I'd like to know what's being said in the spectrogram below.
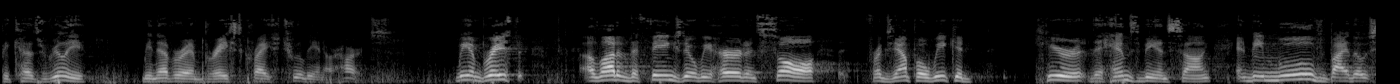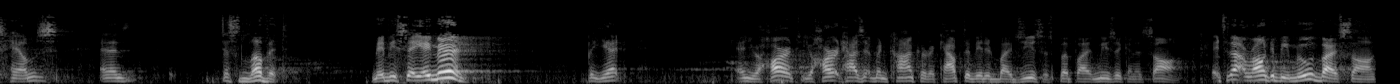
because really we never embraced Christ truly in our hearts. We embraced a lot of the things that we heard and saw. For example, we could hear the hymns being sung and be moved by those hymns and just love it. Maybe say amen. But yet, in your heart, your heart hasn't been conquered or captivated by Jesus, but by music and a song. It's not wrong to be moved by a song,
